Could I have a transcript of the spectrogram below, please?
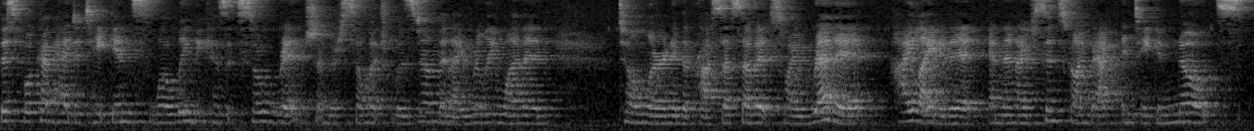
this book I've had to take in slowly because it's so rich and there's so much wisdom, and I really wanted to learn in the process of it. So I read it, highlighted it, and then I've since gone back and taken notes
